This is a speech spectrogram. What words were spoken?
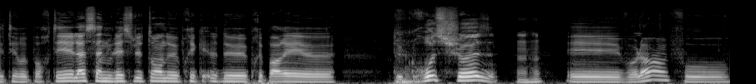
était reporté. Là, ça nous laisse le temps de, pré- de préparer de grosses choses. Mhm. Et voilà, faut.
